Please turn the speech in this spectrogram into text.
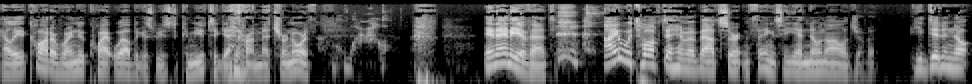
Elliott Carter, who I knew quite well because we used to commute together on Metro North. Wow. In any event, I would talk to him about certain things. He had no knowledge of it. He didn't know.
